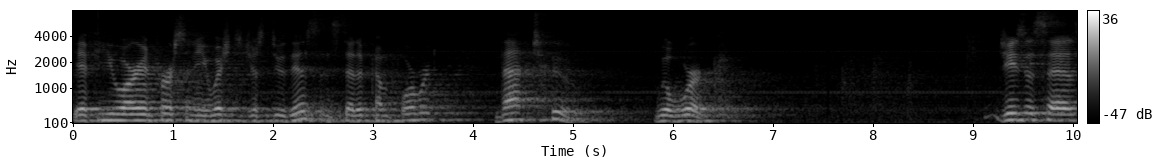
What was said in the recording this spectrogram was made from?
if you are in person and you wish to just do this instead of come forward, that too will work. Jesus says,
